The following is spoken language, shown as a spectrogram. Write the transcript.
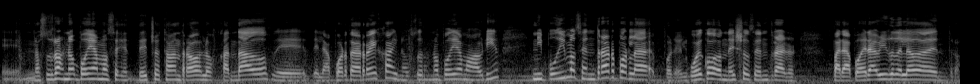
Eh, nosotros no podíamos, eh, de hecho estaban trabados los candados de, la puerta de reja y nosotros no podíamos abrir, ni pudimos entrar por, la, por el hueco donde ellos entraron, para poder abrir del lado de adentro.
